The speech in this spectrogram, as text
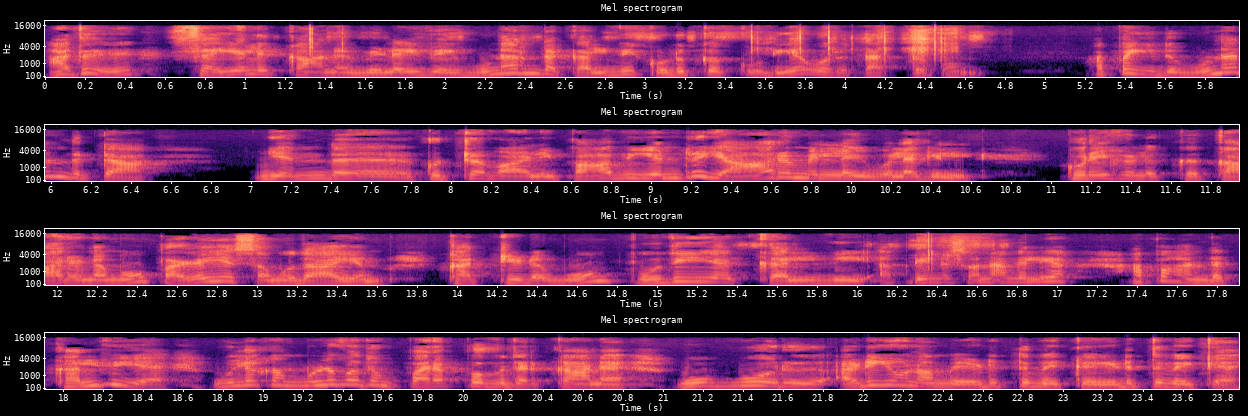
அது செயலுக்கான விளைவை உணர்ந்த கல்வி கொடுக்கக்கூடிய ஒரு தத்துவம். அப்ப இது உணர்ந்துட்டா எந்த குற்றவாளி பாவி என்று யாரும் இல்லை உலகில். குறைகளுக்கு காரணமும் பழைய சமுதாயம் கட்டிடமும் புதிய கல்வி அப்படின்னு சொன்னாங்க இல்லையா? அப்ப அந்த கல்விய உலகம் முழுவதும் பரப்புவதற்கான ஒவ்வொரு அடியும் நம்ம எடுத்து வைக்க எடுத்து வைக்க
